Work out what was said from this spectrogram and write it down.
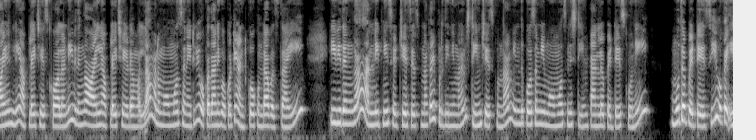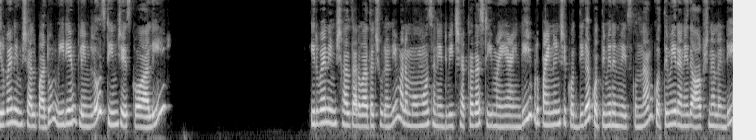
ఆయిల్ని అప్లై చేసుకోవాలండి. ఈ విధంగా ఆయిల్ని అప్లై చేయడం వల్ల మన మోమోస్ అనేటివి ఒకదానికొకటి అంటుకోకుండా వస్తాయి. ఈ విధంగా అన్నిటినీ సెట్ చేసేసుకున్నాక ఇప్పుడు దీన్ని మనం స్టీమ్ చేసుకుందాం. ఇందుకోసం ఈ మోమోస్ని స్టీమ్ ప్యాన్లో పెట్టేసుకొని మూత పెట్టేసి ఒక ఇరవై నిమిషాల పాటు మీడియం ఫ్లేమ్లో స్టీమ్ చేసుకోవాలి. ఇరవై నిమిషాల తర్వాత చూడండి మన మోమోస్ అనేటివి చక్కగా స్టీమ్ అయ్యాయండి. ఇప్పుడు పైనుంచి కొద్దిగా కొత్తిమీరని వేసుకుందాం. కొత్తిమీర అనేది ఆప్షనల్ అండి.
